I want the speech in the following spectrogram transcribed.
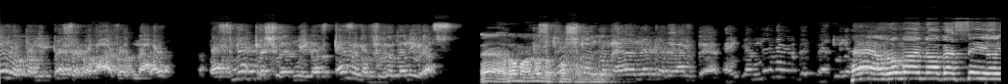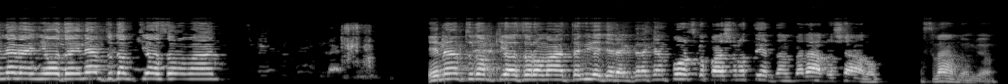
én ott, amit teszek a házadnál, azt megkesőd még az ezen a földön élsz. E, Román, oda most mondom el neked ember, engem nem érdekel. He, a románnal beszélj, hogy ne menj oda, én nem tudom ki az a román. Én nem tudom ki az a román, te hülye gyerek, de nekem porckapás van a térdemben, lábra sállok. Azt rám nyomja.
